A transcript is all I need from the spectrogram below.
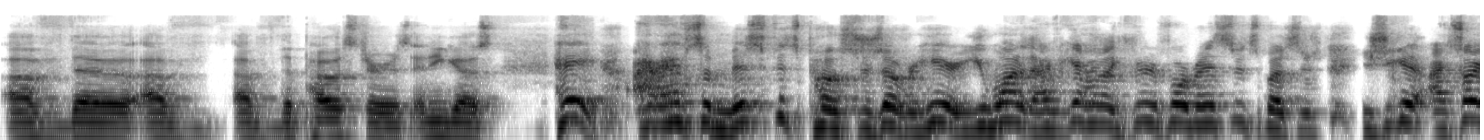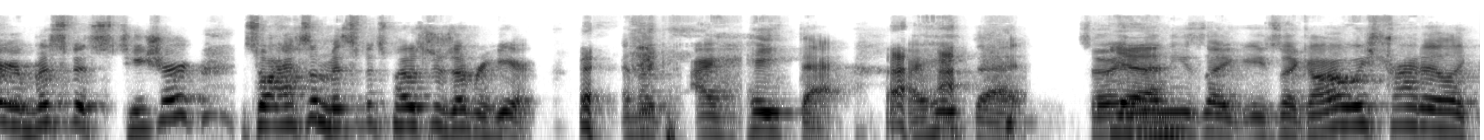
of the of of the posters, and he goes, "Hey, I have some Misfits posters over here. You want? I've got like three or four Misfits posters. You should get. I saw your Misfits T-shirt, so I have some Misfits posters over here." And like, I hate that. I hate that. So and then he's like, he's like, I always try to like,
